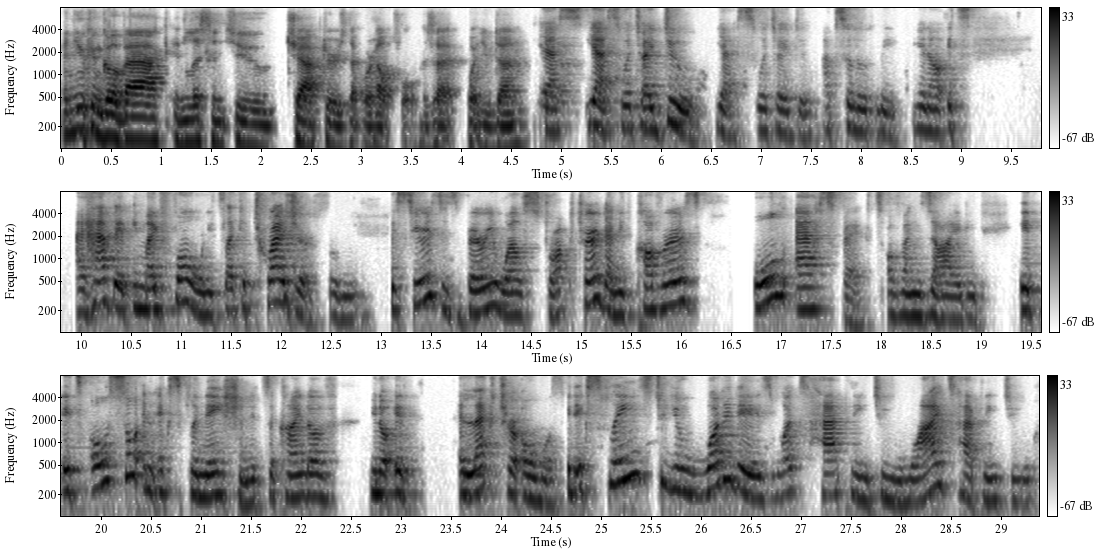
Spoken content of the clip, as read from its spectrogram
And you can go back and listen to chapters that were helpful. Is that what you've done? Yes, yes, which I do. Yes, which I do. Absolutely. You know, it's I have it in my phone. It's like a treasure for me. The series is very well structured and it covers all aspects of anxiety. It, it's also an explanation. It's a kind of, you know, it a lecture almost. It explains to you what it is, what's happening to you, why it's happening to you,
